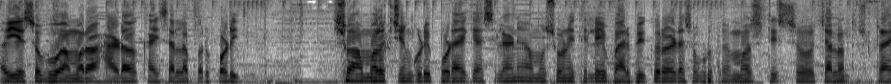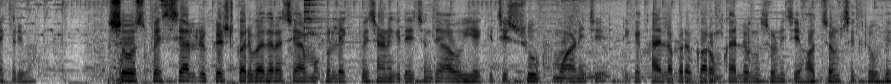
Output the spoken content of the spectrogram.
ଆଉ ଇଏ ସବୁ ଆମର ହାଡ଼ ଖାଇସାରିଲା ପରେ ପଡ଼ି ସୋ ଆମର ଚିଙ୍ଗୁଡ଼ି ପୋଡ଼ା ହେଇକି ଆସିଲାଣି ଆଉ ମୁଁ ଶୁଣିଥିଲି ବାର୍ବିକର ଏଇଟା ସବୁଠୁ ଫେମସ୍ ଡିସ୍ ସୋ ଚାଲନ୍ତୁ ଟ୍ରାଏ କରିବା सो स्पेशल रिक्वेस्ट करने द्वारा सी आमको लेग पीस आई ये किसी सुप मुझे खाला गरम खाइले मुझे शुणी हजम शीघ्र हुए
